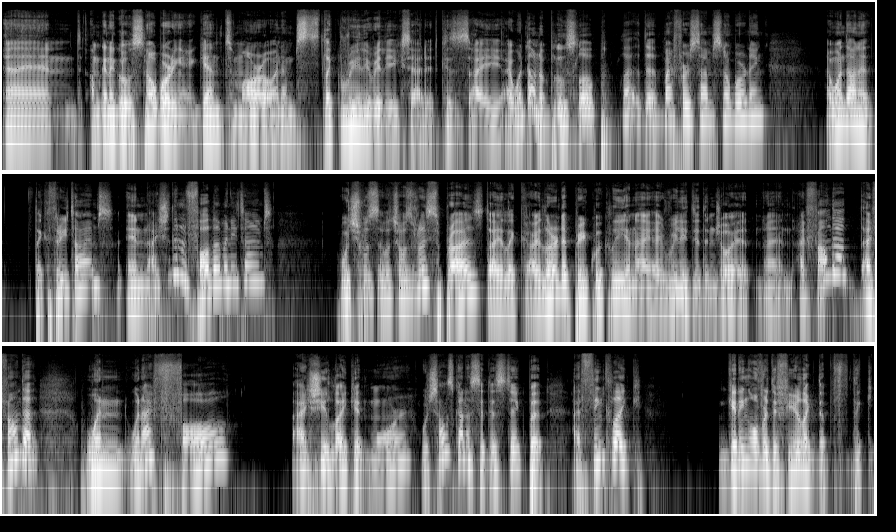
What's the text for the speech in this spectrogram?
and I'm gonna go snowboarding again tomorrow, and I'm like really really excited because I I went down a blue slope the, my first time snowboarding. I went down it like three times, and I actually didn't fall that many times, which was which I was really surprised. I like I learned it pretty quickly, and I, I really did enjoy it. And I found out I found that when when I fall, I actually like it more, which sounds kind of sadistic, but I think like getting over the fear, like the like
